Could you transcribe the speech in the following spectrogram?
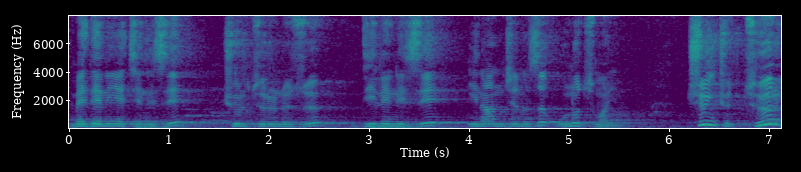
medeniyetinizi, kültürünüzü, dilinizi, inancınızı unutmayın. Çünkü Türk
